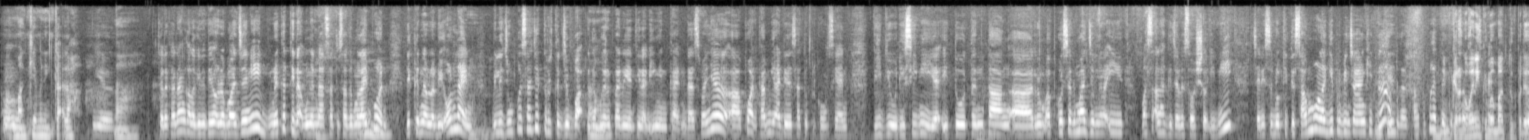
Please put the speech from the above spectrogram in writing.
uh, makin meningkat lah. Yeah. Uh. Kadang-kadang kalau kita tengok remaja ni mereka tidak mengenal satu sama lain pun. Hmm. Dia kenal melalui online. Hmm. Bila jumpa saja terus terjebak dengan hmm. perkara-perkara yang tidak diinginkan. Dan sebenarnya uh, puan kami ada satu perkongsian video di sini iaitu tentang uh, uh perkongsian remaja mengenai masalah gejala sosial ini. Jadi sebelum kita sambung lagi perbincangan kita okay. apa, apa kata kita Kerana ini akan membantu kepada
